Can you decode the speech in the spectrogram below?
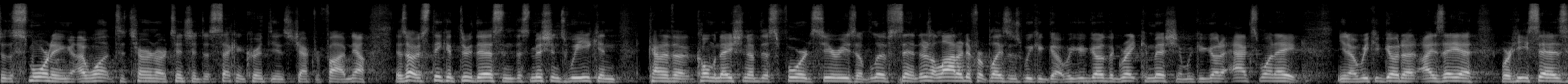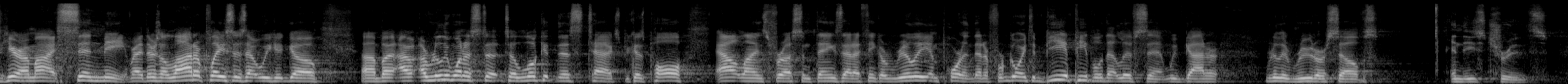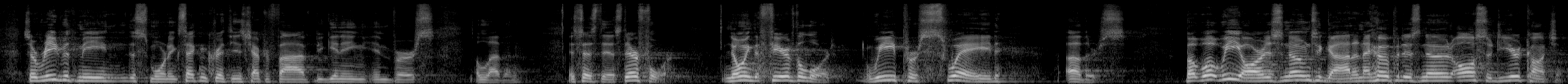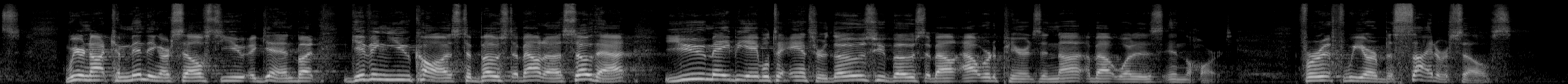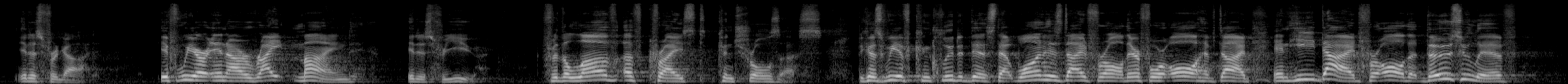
So this morning, I want to turn our attention to 2 Corinthians chapter 5. Now, as I was thinking through this and this missions week and kind of the culmination of this forward series of Live Sent, there's a lot of different places we could go. We could go to the Great Commission. We could go to Acts 1 8. You know, we could go to Isaiah where he says, Here am I, send me, right? There's a lot of places that we could go. Uh, but I, I, really want us to, to look at this text because Paul outlines for us some things that I think are really important that if we're going to be a people that live sent, we've got to really root ourselves in these truths. So read with me this morning 2 Corinthians chapter 5 beginning in verse 11. It says this, therefore, knowing the fear of the Lord, we persuade others. But what we are is known to God, and I hope it is known also to your conscience. We are not commending ourselves to you again, but giving you cause to boast about us, so that you may be able to answer those who boast about outward appearance and not about what is in the heart. For if we are beside ourselves, it is for God. If we are in our right mind, it is for you. For the love of Christ controls us. Because we have concluded this that one has died for all, therefore all have died. And he died for all, that those who live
